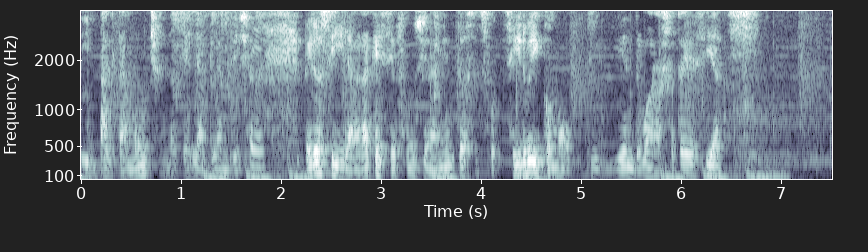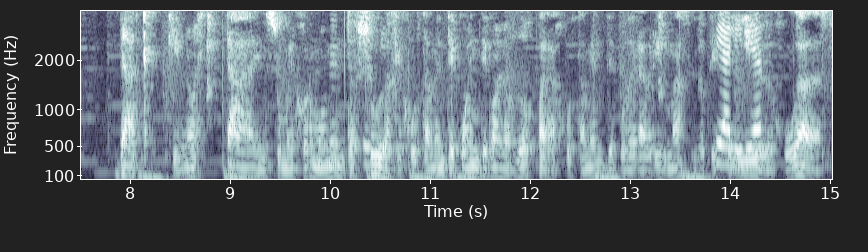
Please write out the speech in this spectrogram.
impacta mucho en lo que es la plantilla. Pero sí, la verdad que ese funcionamiento sirve y como bien, bueno, yo te decía, Dak, que no está en su mejor momento, ayuda a que justamente cuente con los dos para justamente poder abrir más lo que es el libro de jugadas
